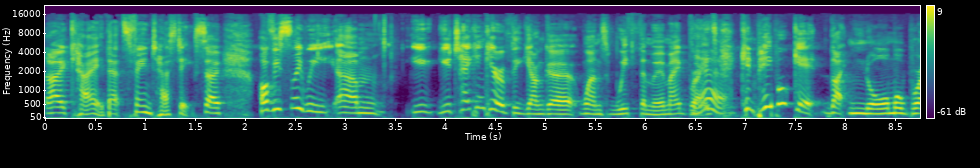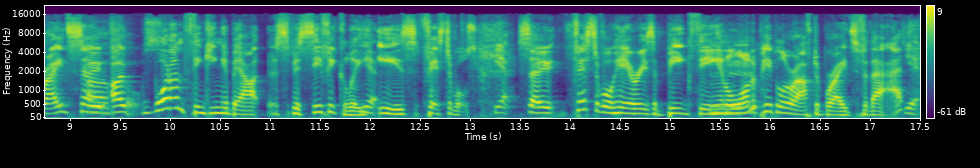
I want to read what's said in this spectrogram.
Okay, that's fantastic. So obviously we um you, you're taking care of the younger ones with the mermaid braids. Yeah. Can people get like normal braids? So Oh, I, what I'm thinking about specifically Yeah. is festivals. Yeah. So festival hair is a big thing, and a lot of people are after braids for that. Yeah.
